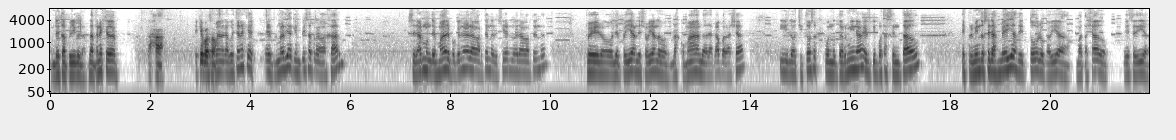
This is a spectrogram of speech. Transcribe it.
de esta película. La tenés que ver. Ajá. ¿Y qué pasó? Bueno, la cuestión es que el primer día que empieza a trabajar, se le arma un desmadre, porque él no era bartender, decía él no era bartender, pero le pedían, le llovían las comandas de acá para allá, y lo chistoso es que cuando termina, el tipo está sentado, exprimiéndose las medias de todo lo que había batallado ese día.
